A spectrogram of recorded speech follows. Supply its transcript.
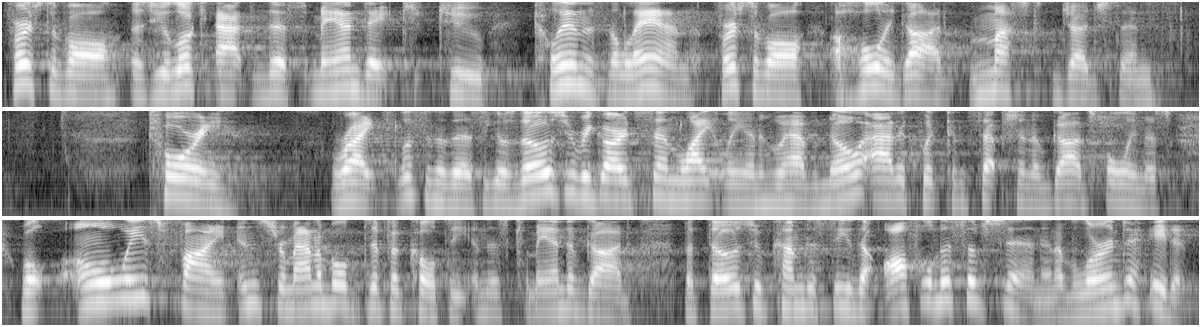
first of all, as you look at this mandate to, cleanse the land, first of all, a holy God must judge sin. Torrey writes, listen to this. He goes, Those who regard sin lightly and who have no adequate conception of God's holiness will always find insurmountable difficulty in this command of God. But those who've come to see the awfulness of sin and have learned to hate it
